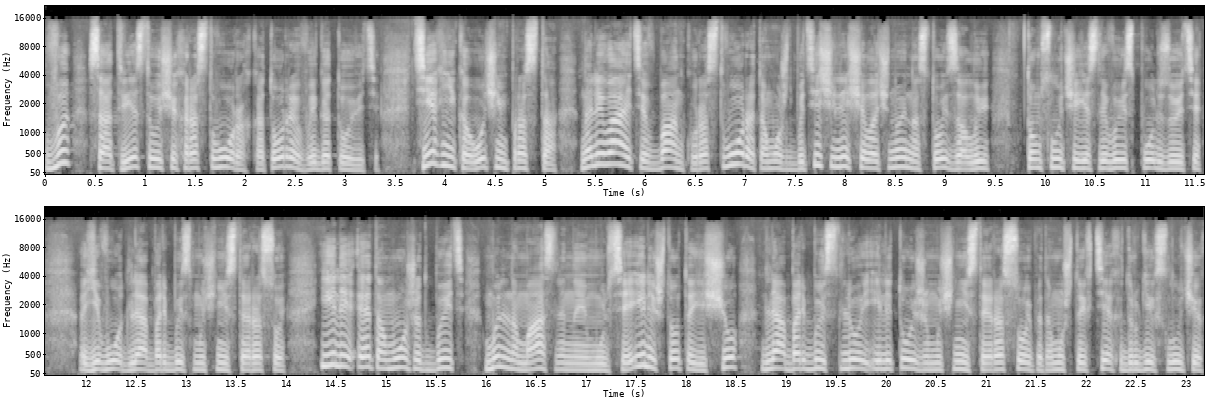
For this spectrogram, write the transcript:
в соответствии соответствующих растворах, которые вы готовите. Техника очень проста. Наливаете в банку раствор, это может быть или щелочной настой золы, в том случае, если вы используете его для борьбы с мучнистой росой. Или это может быть мыльно-масляная эмульсия, или что-то еще для борьбы с тлей или той же мучнистой росой, потому что и в тех и других случаях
